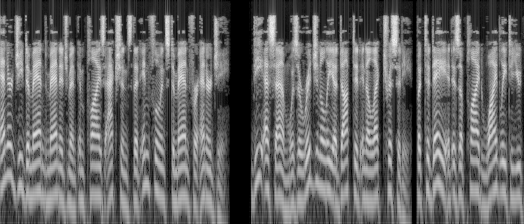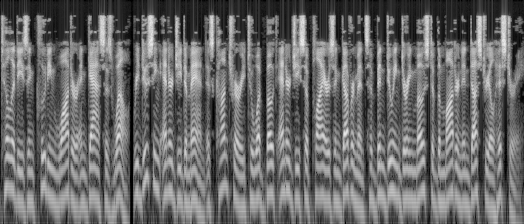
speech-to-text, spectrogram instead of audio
Energy demand management implies actions that influence demand for energy. DSM was originally adopted in electricity, but today it is applied widely to utilities including water and gas as well. Reducing energy demand is contrary to what both energy suppliers and governments have been doing during most of the modern industrial history.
